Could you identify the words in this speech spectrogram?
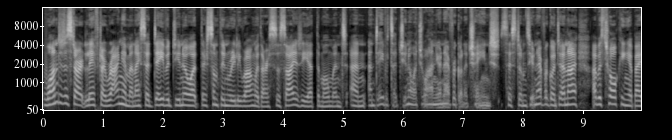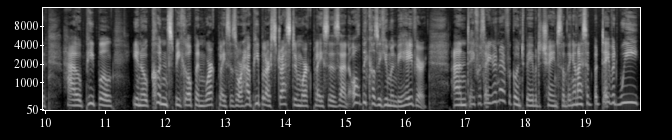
wanted to start Lift, I rang him and I said, David, do you know what? There's something really wrong with our society at the moment. And and David said, do you know what, Joanne, you're never going to change systems. You're never going to. And I, I was talking about how people, you know, couldn't speak up in workplaces or how people are stressed in workplaces and all because of human behavior. And David said, you're never going to be able to change something. And I said, but David, we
